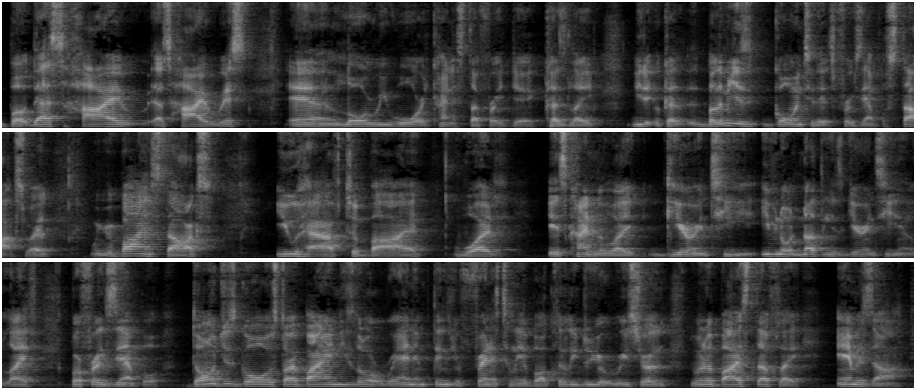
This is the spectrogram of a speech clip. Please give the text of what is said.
But that's high. That's high risk and low reward kind of stuff right there. Cause like you, cause, but let me just go into this. For example, stocks, right? When you're buying stocks, you have to buy what is kind of like guaranteed, even though nothing is guaranteed in life. But for example, don't just go and start buying these little random things your friend is telling you about. Clearly, do your research. You want to buy stuff like Amazon,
